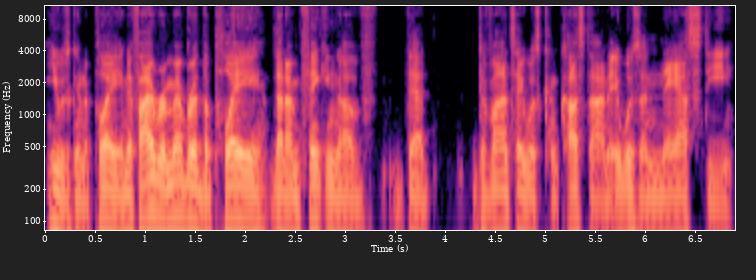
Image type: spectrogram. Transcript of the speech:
he was going to play. And if I remember the play that I'm thinking of that Davante was concussed on, it was a nasty,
